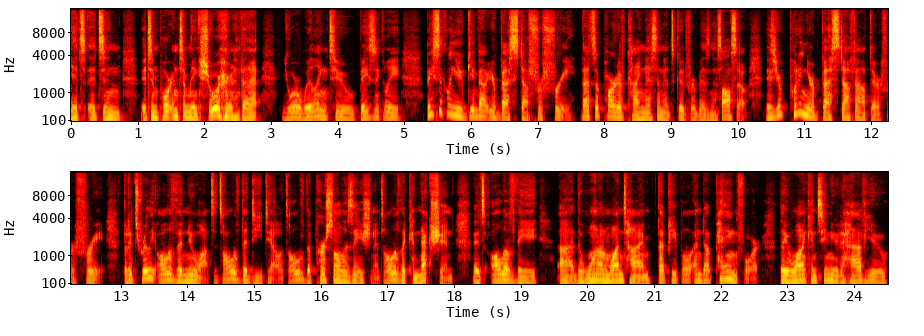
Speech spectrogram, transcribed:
it's it's in it's important to make sure that you're willing to basically basically you give out your best stuff for free. That's a part of kindness and it's good for business also is you're putting your best stuff out there for free but it's really all of the nuance it's all of the detail it's all of the personalization it's all of the connection it's all of the uh, the one-on-one time that people end up paying for. They want to continue to have you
